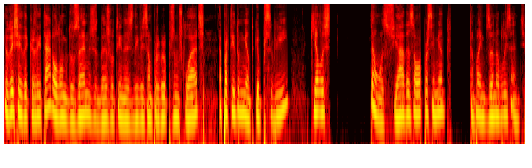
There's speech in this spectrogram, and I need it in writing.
Eu deixei de acreditar ao longo dos anos nas rotinas de divisão por grupos musculares a partir do momento que eu percebi que elas estão associadas ao aparecimento também dos anabolizantes.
